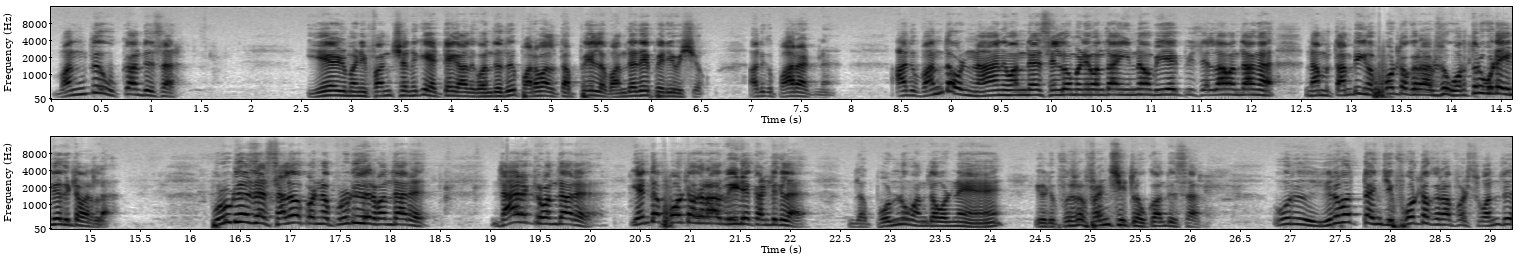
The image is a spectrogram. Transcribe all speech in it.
வந்து உட்காந்து சார் ஏழு மணி ஃபங்க்ஷனுக்கு எட்டே காலுக்கு வந்தது. பரவாயில்ல தப்பே இல்லை. வந்ததே பெரிய விஷயம். அதுக்கு பாராட்டினேன். அது வந்த உடனே நான் வந்தேன். செல்வமணி வந்தான் இன்னும் விஐபிஸ் எல்லாம் வந்தாங்க. நம்ம தம்பிங்க ஃபோட்டோகிராஃபர்ஸ் ஒருத்தர் கூட எங்ககிட்ட வரல. ப்ரொடியூசர் செலவு பண்ண ப்ரொடியூசர் வந்தார் டைரக்டர் வந்தார். எந்த ஃபோட்டோகிராஃபர் வீடியோ கண்டுக்கல. இந்த பொண்ணு வந்த உடனே இப்படி ஃப்ரண்ட் சீட்டில் உட்காந்து சார் ஒரு இருபத்தஞ்சி ஃபோட்டோகிராஃபர்ஸ் வந்து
